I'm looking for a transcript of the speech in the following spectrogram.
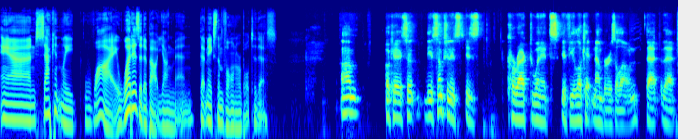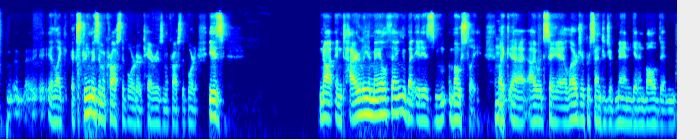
And secondly, why? What is it about young men that makes them vulnerable to this? Um, okay, so the assumption is is correct when it's if you look at numbers alone that that uh, like extremism across the board or terrorism across the board is not entirely a male thing, but it is mostly mm. like uh, I would say a larger percentage of men get involved in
